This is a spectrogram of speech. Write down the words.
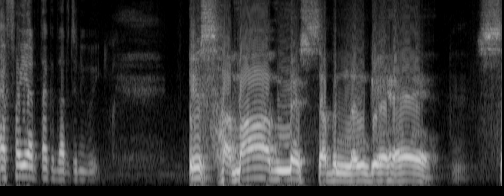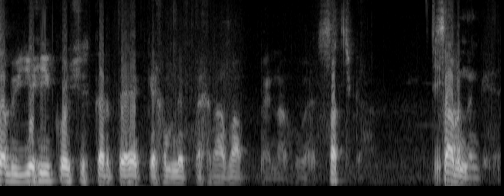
ਐਫ ਆਈ ਆਰ ਤੱਕ ਦਰਜ ਨਹੀਂ ਹੋਈ इस हमाम में सब नंगे हैं सब यही कोशिश करते हैं कि हमने पहरावा पहना हुआ है सच का सब नंगे हैं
